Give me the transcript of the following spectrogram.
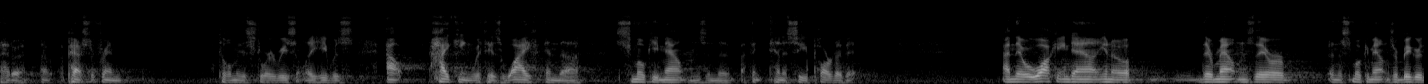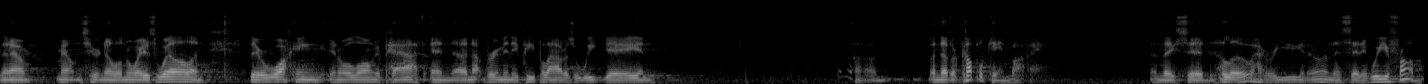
I had a, a pastor friend told me this story recently. He was out hiking with his wife in the Smoky Mountains in the, I think, Tennessee part of it. And they were walking down, you know, their mountains there, and the Smoky Mountains are bigger than our mountains here in Illinois as well. And they were walking, you know, along a path, and uh, not very many people out as a weekday. And um, another couple came by, and they said, "Hello, how are you?" You know, and they said, "Where are you from?"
